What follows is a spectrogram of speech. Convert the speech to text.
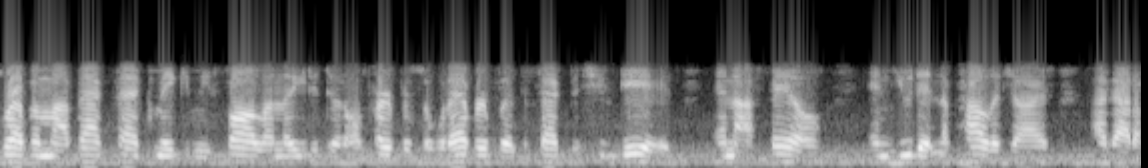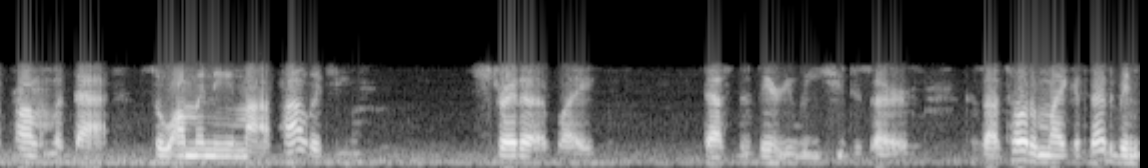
grabbing my backpack, making me fall. I know you did it on purpose or whatever, but the fact that you did and I fell and you didn't apologize, I got a problem with that. So I'm gonna need my apology, straight up. Like that's the very least you deserve. Because I told him like if that had been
